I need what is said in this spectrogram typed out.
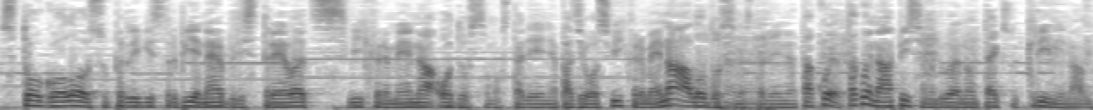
100 golova u Superligi Srbije, najbolji strelac svih vremena od osamostaljenja. Pazi, ovo svih vremena, ali od osamostaljenja. Tako je, tako je napisano bilo u jednom tekstu, kriminalno.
